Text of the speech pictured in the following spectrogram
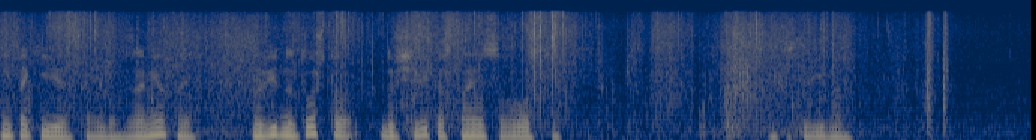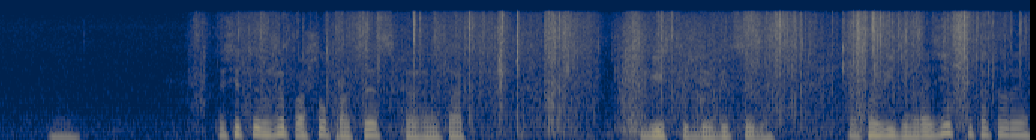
не такие как бы заметные, но видно то, что борщевик остановился в росте. Просто видно. То есть это уже пошел процесс, скажем так, действия гербицида. Вот мы видим розетки, которые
